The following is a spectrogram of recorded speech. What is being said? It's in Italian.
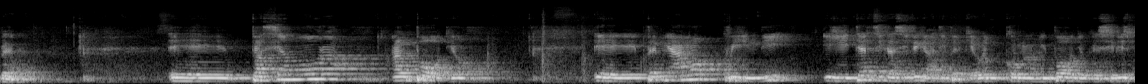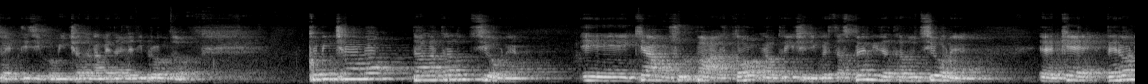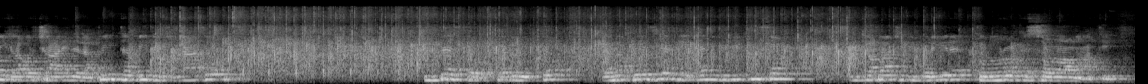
Bene. E passiamo ora al podio. E premiamo quindi i terzi classificati perché come ogni podio che si rispetti si comincia dalla medaglia di bronzo. Cominciamo dalla traduzione e chiamo sul palco l'autrice di questa splendida traduzione eh, che è Veronica Orciari della quinta B del ginnasio. Il testo tradotto è una poesia di Emily Dickinson, incapaci di morire coloro che sono amati.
